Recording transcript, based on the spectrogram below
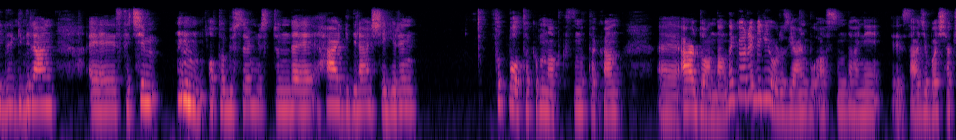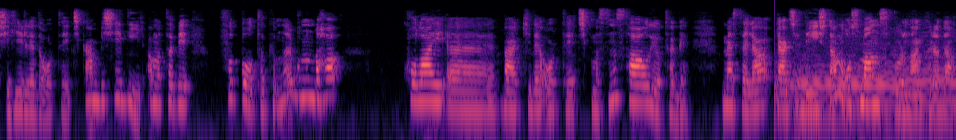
gidilen seçim otobüslerinin üstünde her gidilen şehrin futbol takımının atkısını takan Erdoğan'dan da görebiliyoruz. Yani bu aslında hani sadece Başakşehir'le de ortaya çıkan bir şey değil. Ama tabii futbol takımları bunun daha kolay e, belki de ortaya çıkmasını sağlıyor tabii. Mesela gerçi değişti ama Osmanlı Spor'un Ankara'da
